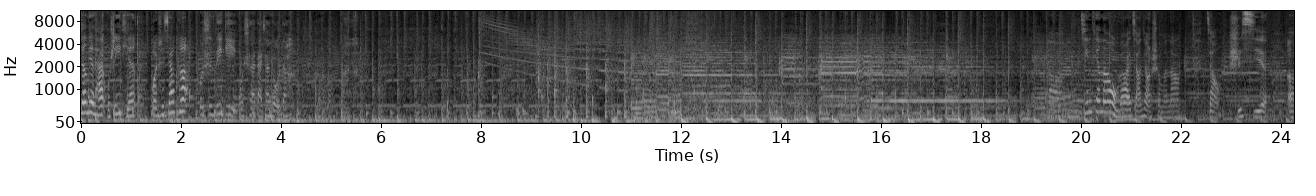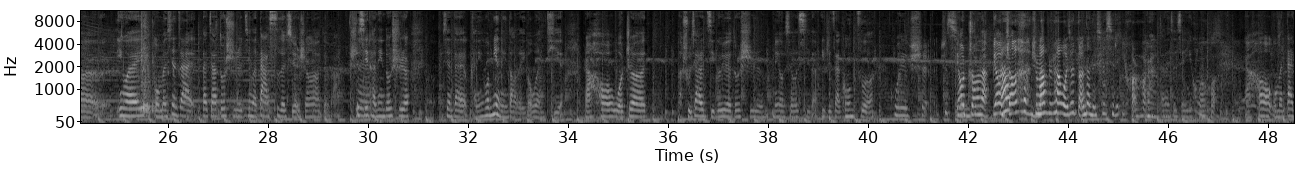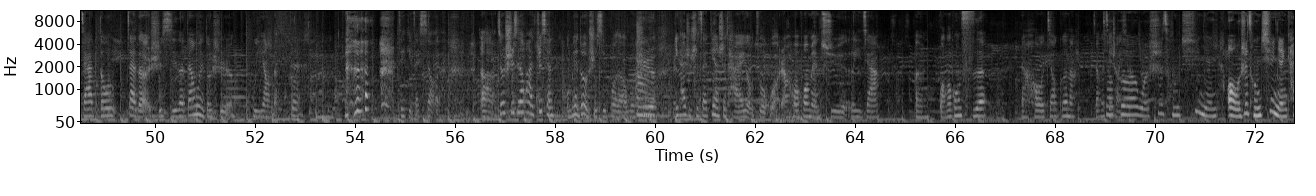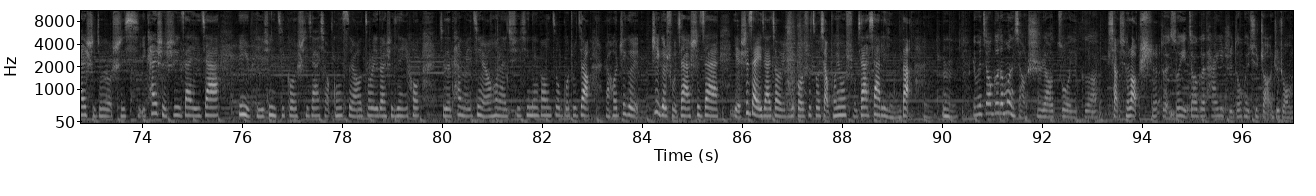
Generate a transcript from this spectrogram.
江电台，我是一田，我是肖哥，我是 Ziggy，我是来打酱油的。嗯，今天呢，我们要来讲讲什么呢？讲实习。呃，因为我们现在大家都是进了大四的学生了，对吧？实习肯定都是现在肯定会面临到的一个问题。然后我这暑假的几个月都是没有休息的，一直在工作。我也是，之前不要装了，不要装了，什么不是？我就短短的休息了一会儿会儿，短短休息一会儿会儿。然后我们大家都在的实习的单位都是不一样的。对，嗯。自己在笑了，呃，就实习的话，之前我们也都有实习过的。我是一开始是在电视台有做过，然后后面去了一家嗯广告公司，然后焦哥呢。焦哥，我是从去年哦，我是从去年开始就有实习，一开始是在一家英语培训机构，是一家小公司，然后做了一段时间以后，觉得太没劲，然后后来去新东方做过助教，然后这个这个暑假是在也是在一家教育机构，是做小朋友暑假夏令营的，嗯，因为焦哥的梦想是要做一个小学老师，对，所以焦哥他一直都会去找这种。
